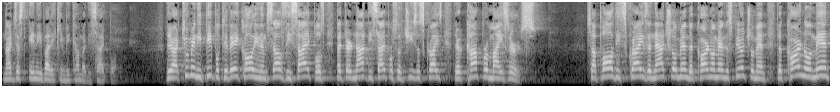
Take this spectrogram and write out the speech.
Not just anybody can become a disciple. There are too many people today calling themselves disciples, but they're not disciples of Jesus Christ. They're compromisers. So Paul describes the natural man, the carnal man, the spiritual man. The carnal man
